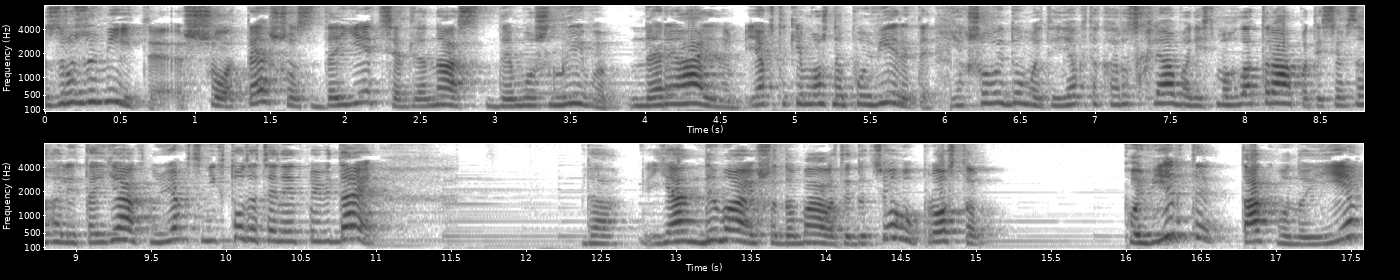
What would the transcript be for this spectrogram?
Зрозумійте, що те, що здається для нас неможливим, нереальним, як таке можна повірити? Якщо ви думаєте, як така розхлябаність могла трапитися взагалі, та як? Ну як це ніхто за це не відповідає? Да, я не маю що додати до цього, просто повірте, так воно є,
